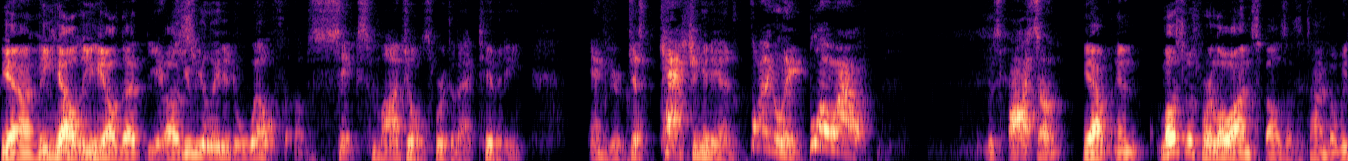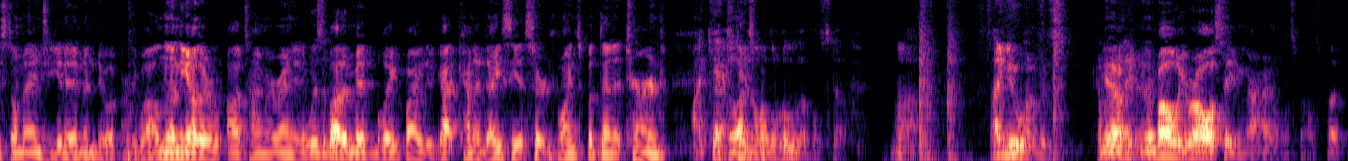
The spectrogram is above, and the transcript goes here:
Yeah, he held he held that. the Uh, accumulated wealth of six modules worth of activity, and you're just cashing it in. Finally, blowout! It was awesome. Yeah, and most of us were low on spells at the time, but we still managed to get in and do it pretty well. And then the other uh, time I ran it, it was about a midway fight. It got kind of dicey at certain points, but then it turned. I cashed in all one. the low level stuff. Ah, I knew what was coming Yeah, later. well, we were all saving our high level spells, but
